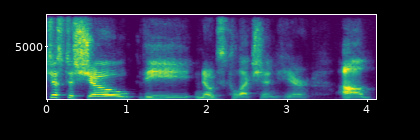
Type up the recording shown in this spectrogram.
just to show the notes collection here, um,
